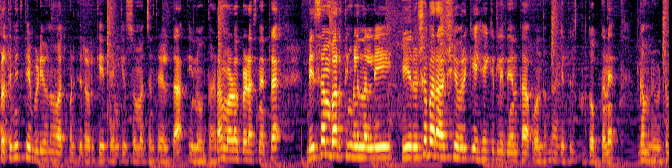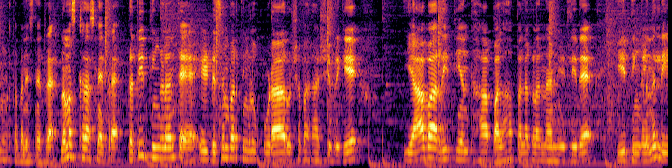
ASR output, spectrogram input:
ಪ್ರತಿನಿತ್ಯ ವಿಡಿಯೋನ ವಾಚ್ ಮಾಡ್ತಿರೋರಿಗೆ ಥ್ಯಾಂಕ್ ಯು ಸೊ ಮಚ್ ಅಂತ ಹೇಳ್ತಾ, ಇನ್ನು ತಡ ಮಾಡೋದು ಬೇಡ ಸ್ನೇಹಿತರೆ. ಡಿಸೆಂಬರ್ ತಿಂಗಳಿನಲ್ಲಿ ಈ ಋಷಭ ರಾಶಿಯವರಿಗೆ ಹೇಗಿರಲಿದೆ ಅಂತ ಒಂದೊಂದಾಗಿ ತಿಳಿಸ್ಕೊಡ್ತಾ ಹೋಗ್ತಾನೆ. ಗಮನವಿಟ್ಟು ನೋಡ್ತಾ ಬನ್ನಿ ಸ್ನೇಹಿತರೆ. ನಮಸ್ಕಾರ ಸ್ನೇಹಿತರೆ. ಪ್ರತಿ ತಿಂಗಳಂತೆ ಈ ಡಿಸೆಂಬರ್ ತಿಂಗಳು ಕೂಡ ಋಷಭ ರಾಶಿಯವರಿಗೆ ಯಾವ ರೀತಿಯಂತಹ ಫಲಾಫಲಗಳನ್ನು ನೀಡಲಿದೆ? ಈ ತಿಂಗಳಿನಲ್ಲಿ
